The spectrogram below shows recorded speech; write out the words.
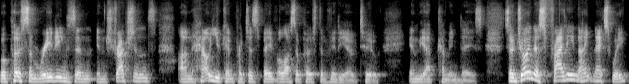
We'll post some readings and instructions on how you can participate. We'll also post a video too in the upcoming days. So join us Friday night next week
